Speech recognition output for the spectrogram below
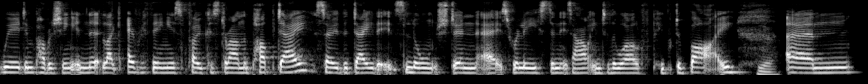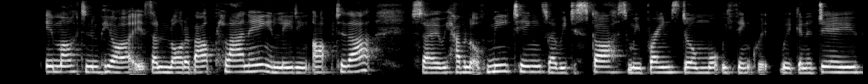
weird in publishing in that like everything is focused around the pub day. So the day that it's launched and uh, it's released and it's out into the world for people to buy. Yeah. Um, in marketing and PR, it's a lot about planning and leading up to that. So we have a lot of meetings where we discuss and we brainstorm what we think we're, we're going to do.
